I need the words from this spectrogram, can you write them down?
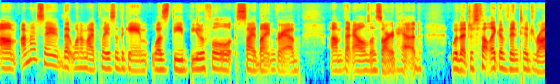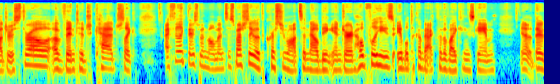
Um, I'm going to say that one of my plays of the game was the beautiful sideline grab um, that Allen Lazard had, where that just felt like a vintage Rodgers throw, a vintage catch. Like, I feel like there's been moments, especially with Christian Watson now being injured. Hopefully, he's able to come back for the Vikings game. You know, there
